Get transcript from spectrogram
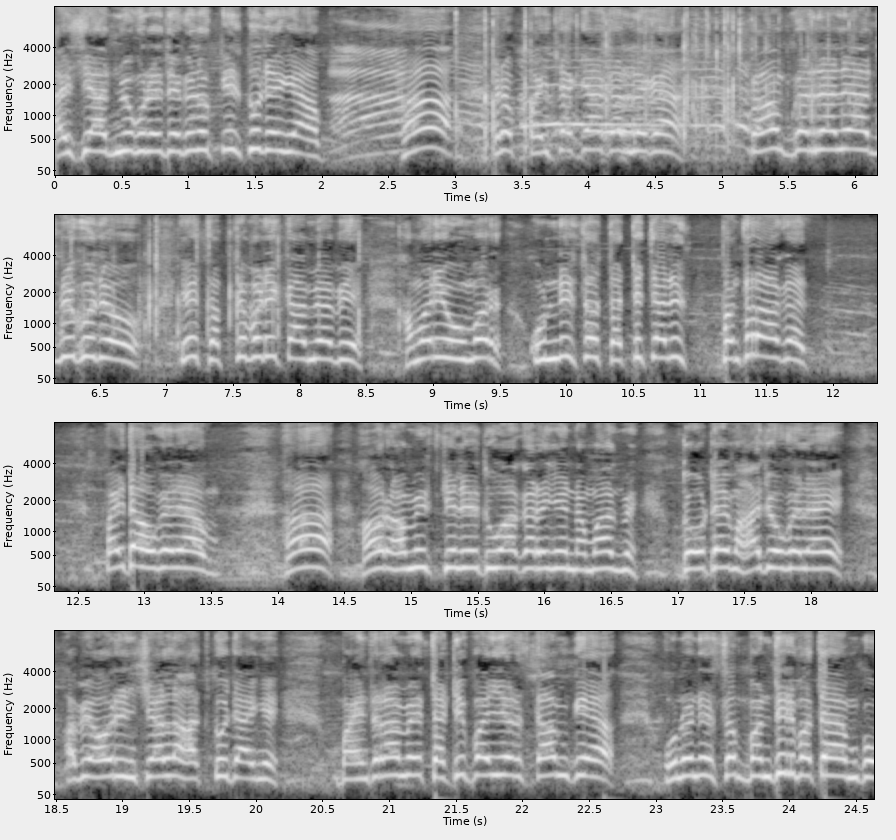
ऐसे आदमी को नहीं देंगे तो किसको देंगे आप? हाँ? अरे पैसा क्या करने का? काम करने वाले आदमी को दो। ये सबसे बड़ी कामयाबी है। हमारी उम्र उन्नीस सौ सत्तेचालीस पंद्रह अगस्त। पैदा हो गए हम। हाँ और हम इसके लिए दुआ करेंगे नमाज़ में। दो टाइम हज हो गया है अभी और इंशाल्लाह हज को जाएंगे। महिंद्रा में थर्टी फाइव ईयर्स काम किया। उन्होंने सब मंदिर बताया हमको।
